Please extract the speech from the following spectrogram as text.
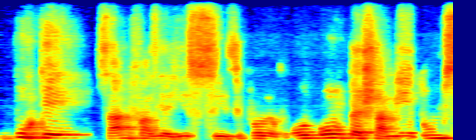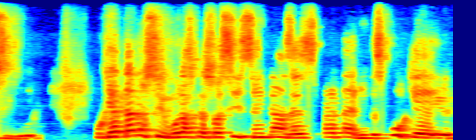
o porquê, sabe, fazia isso, se, se for ou, ou um testamento, ou um seguro. Porque até no seguro as pessoas se sentem, às vezes, preteridas. Por quê?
